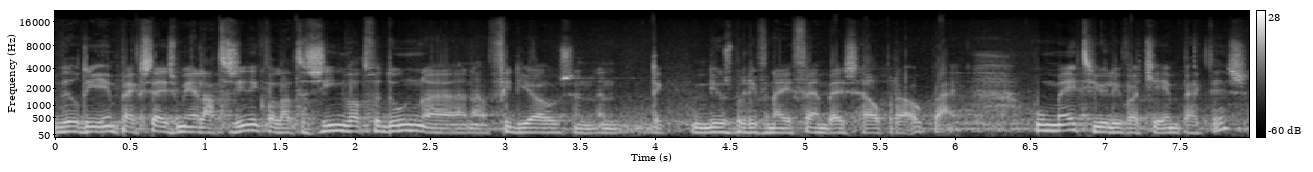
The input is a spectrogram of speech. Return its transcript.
wil die impact steeds meer laten zien. Ik wil laten zien wat we doen. Uh, nou, video's en, en de nieuwsbrieven naar je fanbase helpen daar ook bij. Hoe meten jullie wat je impact is?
